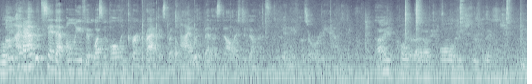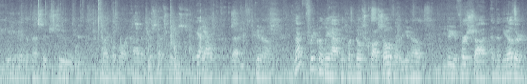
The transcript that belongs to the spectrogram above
well, I, I would say that only if it wasn't all in current practice, but I would bet us dollars to donuts. Many of those are already happening. I hope that on all of these three things, we can get the message to Michael guess that's what it's Yeah. about. That, you know, that frequently happens when bills cross over, you know, you do your first shot and then the other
